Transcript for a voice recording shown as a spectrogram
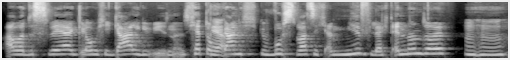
Aber das wäre, glaube ich, egal gewesen. Also ich hätte auch Ja. gar nicht gewusst, was ich an mir vielleicht ändern soll. Mhm.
